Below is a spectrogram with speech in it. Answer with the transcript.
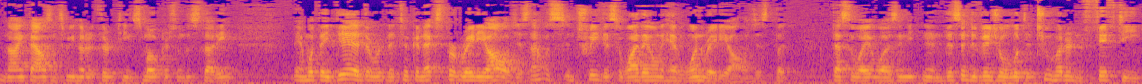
9,313 smokers from the study. And what they did, they, were, they took an expert radiologist. I was intrigued as to why they only had one radiologist, but that's the way it was. And, and this individual looked at 250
